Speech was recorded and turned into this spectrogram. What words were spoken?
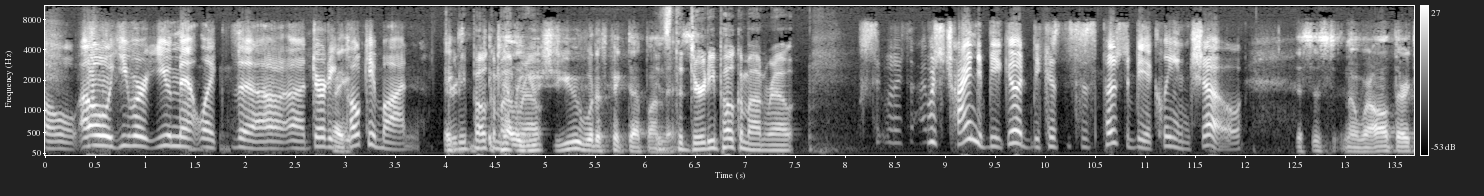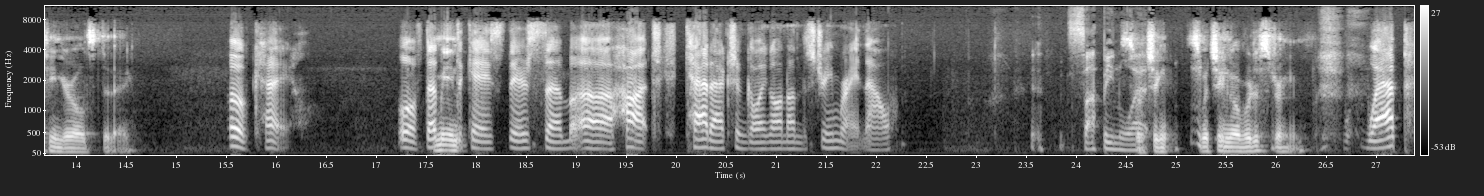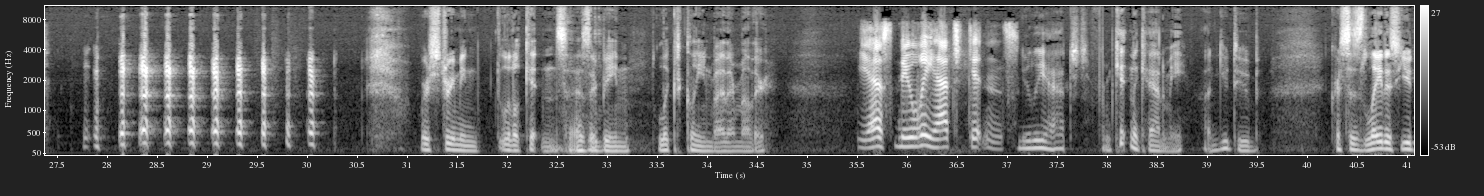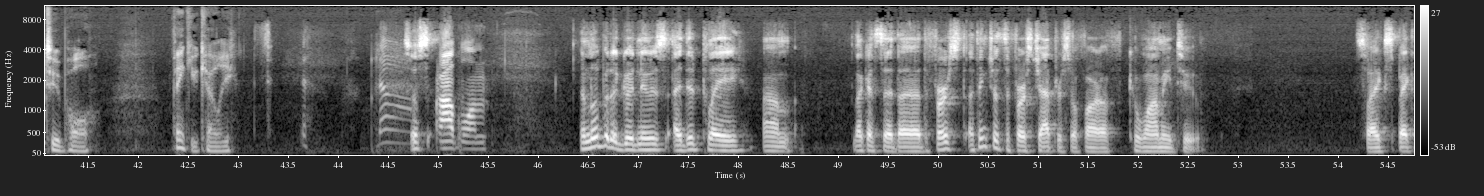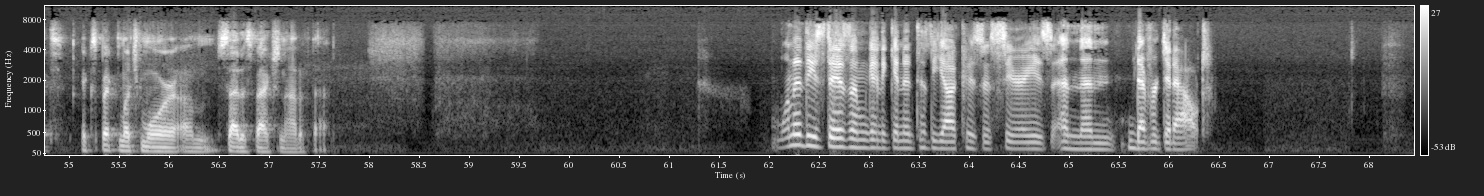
Oh, oh, you were you meant like the uh, dirty Right. Pokemon. Dirty Ex- Pokemon Kelly, route. You, you would have picked up on It's this. the dirty Pokemon route. I was trying to be good because this is supposed to be a clean show. This is no. We're all thirteen year olds today. Okay. Well, if that's mean- the case, there's some uh, hot cat action going on on the stream right now. Sopping wet. Switching switching over to stream. WAP. We're streaming little kittens as they're being licked clean by their mother. Yes, newly hatched kittens. Newly hatched from Kitten Academy on YouTube. Chris's latest YouTube hole. Thank you, Kelly. No So s- problem. A little bit of good news. I did play, um, like I said, uh, the first. I think just the first chapter so far of Kiwami Two. So I expect expect much more um, satisfaction out of that. One of these days, I'm going to get into the Yakuza series and then never get out.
